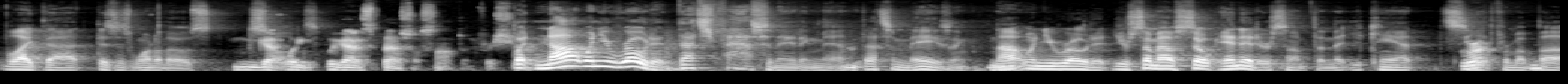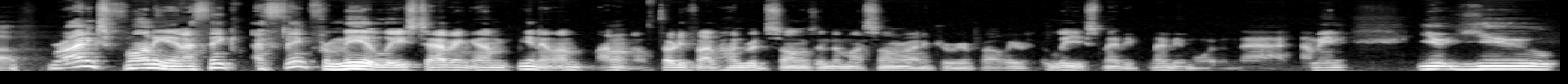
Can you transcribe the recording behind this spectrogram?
like that, this is one of those. We got, we, we, got a special something for sure. But not when you wrote it. That's fascinating, man. That's amazing. Not when you wrote it. You're somehow so in it or something that you can't see it from above. Writing's funny, and I think I think for me at least, having um, you know, I'm I don't know, 3,500 songs into my songwriting career, probably at least, maybe maybe more than that. I mean, you you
